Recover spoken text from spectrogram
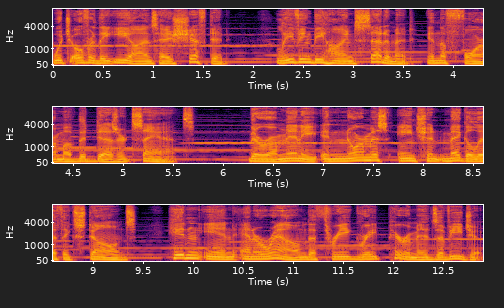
which over the eons has shifted leaving behind sediment in the form of the desert sands. There are many enormous ancient megalithic stones hidden in and around the three Great Pyramids of Egypt.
